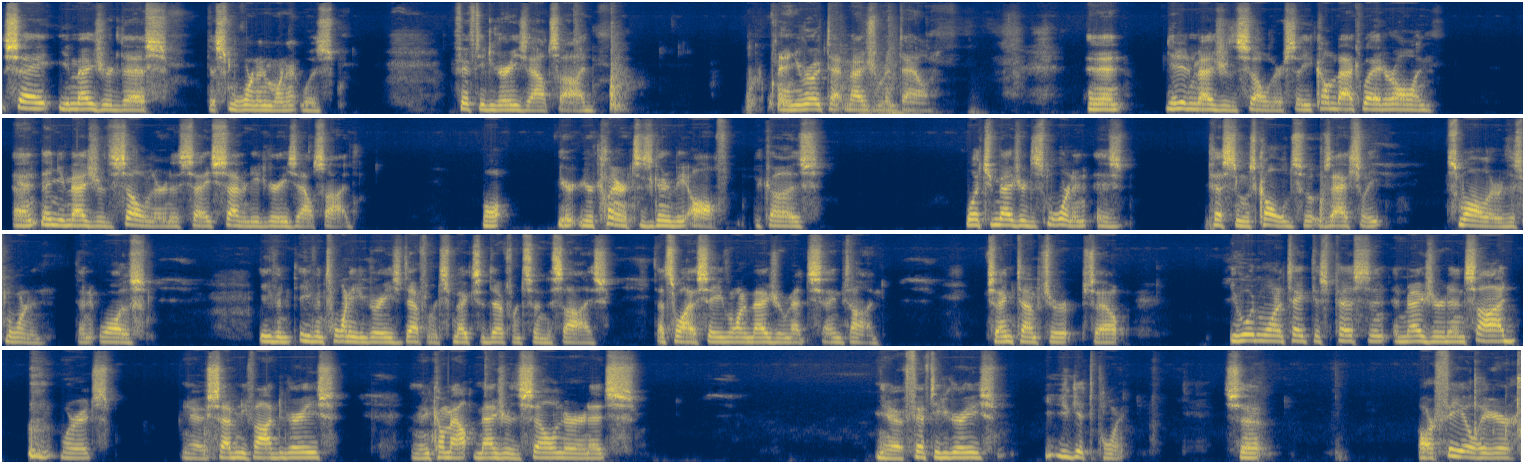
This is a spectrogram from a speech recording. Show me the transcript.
say you measured this this morning when it was 50 degrees outside and you wrote that measurement down. And then you didn't measure the cylinder so you come back later on and then you measure the cylinder and it says 70 degrees outside. Well your, your clearance is going to be off because what you measured this morning is piston was cold so it was actually smaller this morning than it was. Even even 20 degrees difference makes a difference in the size. That's why I say you want to measure them at the same time. Same temperature. So you wouldn't want to take this piston and measure it inside where it's, you know, 75 degrees and then come out and measure the cylinder and it's, you know, 50 degrees. You get the point. So our feel here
